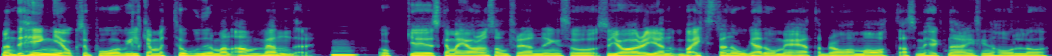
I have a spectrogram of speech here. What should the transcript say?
Men det hänger också på vilka metoder man använder. Och eh, ska man göra en sån förändring så, så gör det igen, var extra noga då med att äta bra mat, alltså med högt näringsinnehåll och,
